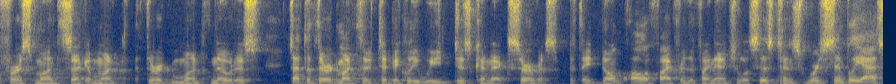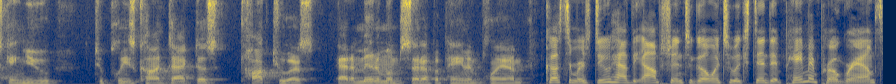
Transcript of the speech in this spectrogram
first month, second month, third month notice. It's at the third month that typically we disconnect service. If they don't qualify for the financial assistance, we're simply asking you to please contact us, talk to us, at a minimum, set up a payment plan. Customers do have the option to go into extended payment programs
